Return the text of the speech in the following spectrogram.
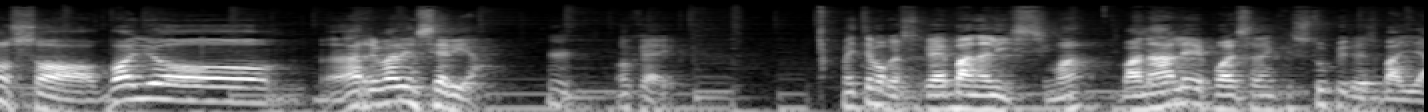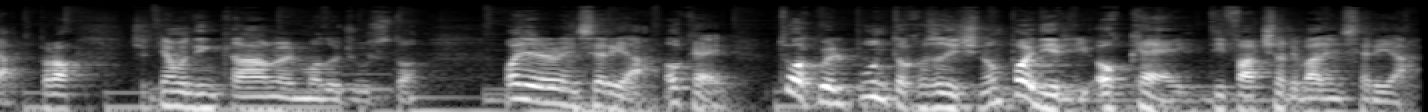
non lo so, voglio arrivare in Serie A, Mm. ok? Mettiamo questo che è banalissimo, eh? banale può essere anche stupido e sbagliato, però cerchiamo di incanarlo nel modo giusto. Voglio arrivare in Serie A, ok. Tu a quel punto cosa dici? Non puoi dirgli ok, ti faccio arrivare in Serie A,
